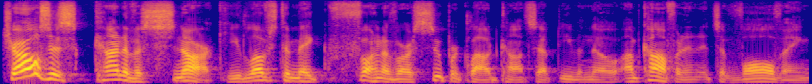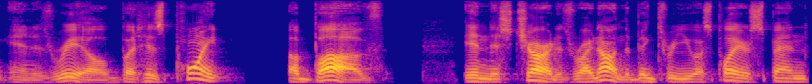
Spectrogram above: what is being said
Charles is kind of a snark. He loves to make fun of our super cloud concept, even though I'm confident it's evolving and is real. But his point above in this chart is right on. The big three US players spend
